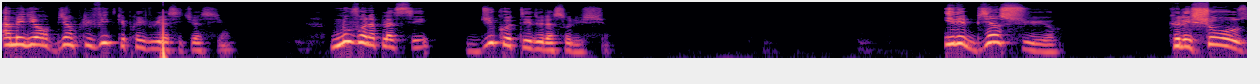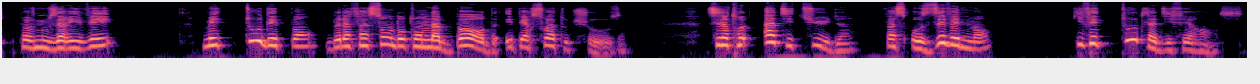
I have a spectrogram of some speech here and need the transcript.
améliore bien plus vite que prévu la situation. Nous voilà placés du côté de la solution. Il est bien sûr que les choses peuvent nous arriver, mais tout dépend de la façon dont on aborde et perçoit toute chose. C'est notre attitude face aux événements qui fait toute la différence.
